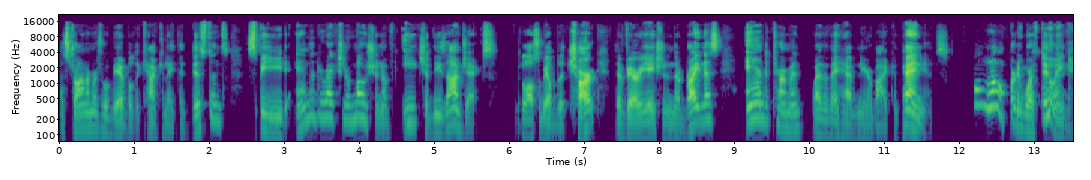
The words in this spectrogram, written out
astronomers will be able to calculate the distance, speed, and the direction of motion of each of these objects. It'll also be able to chart their variation in their brightness and determine whether they have nearby companions all, pretty worth doing.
